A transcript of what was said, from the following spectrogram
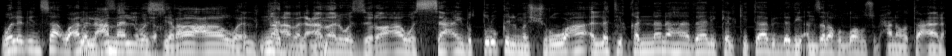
ولا الإنسان وعلى والعمل والزراعة والكد نعم العمل والزراعة والسعي بالطرق المشروعة التي قننها ذلك الكتاب الذي أنزله الله سبحانه وتعالى.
